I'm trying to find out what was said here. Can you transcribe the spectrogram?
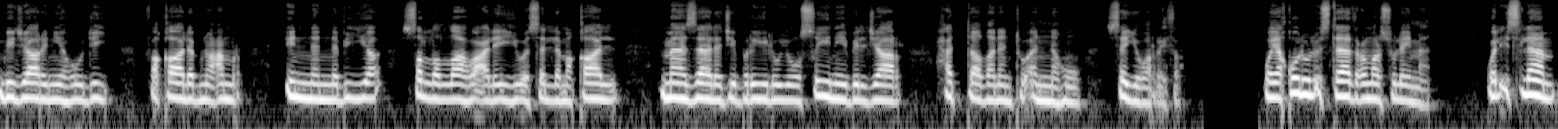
بجار يهودي فقال ابن عمرو إن النبي صلى الله عليه وسلم قال ما زال جبريل يوصيني بالجار حتى ظننت أنه سيورثه. ويقول الأستاذ عمر سليمان والإسلام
